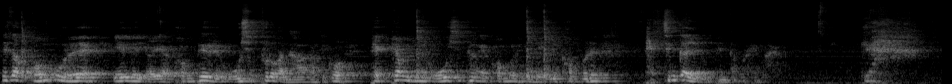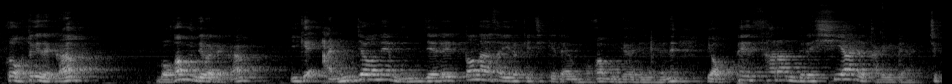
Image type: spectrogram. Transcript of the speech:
그래서 건물을 예를 들어 여기가 건폐율이 50%가 나와가지고 100평 중에 50평의 건물이 있는데 이 건물을 100층까지 높인다고 해봐요. 그럼 어떻게 될까요? 뭐가 문제가 될까요? 이게 안전의 문제를 떠나서 이렇게 짓게 되면 뭐가 문제가 되냐면은 옆에 사람들의 시야를 가리게 돼요. 즉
